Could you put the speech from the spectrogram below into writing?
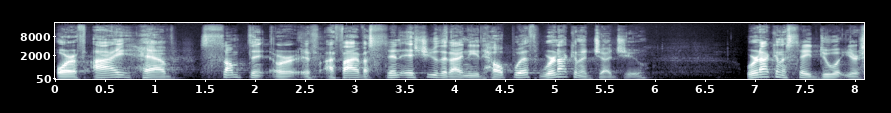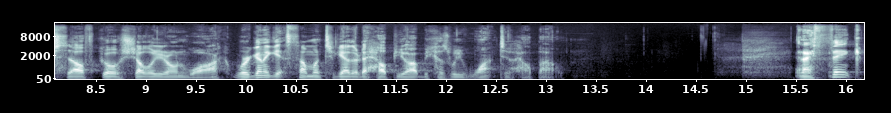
Or if I have something, or if, if I have a sin issue that I need help with, we're not going to judge you. We're not going to say, do it yourself, go shovel your own walk. We're going to get someone together to help you out because we want to help out. And I think,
